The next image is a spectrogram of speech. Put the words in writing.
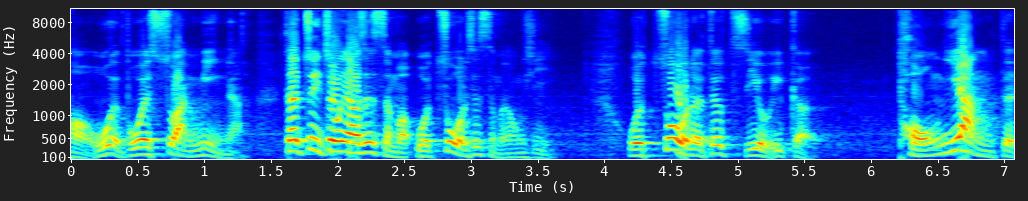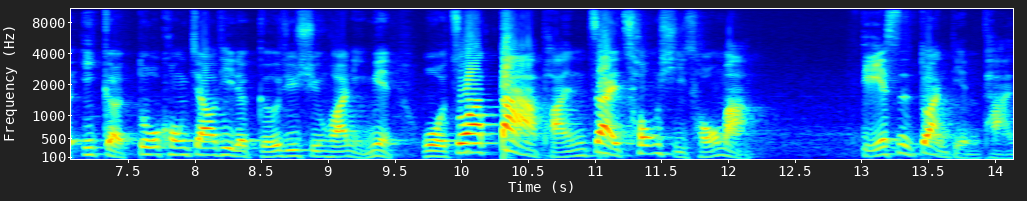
好，我也不会算命啊。但最重要是什么？我做的是什么东西？我做的就只有一个，同样的一个多空交替的格局循环里面，我抓大盘在冲洗筹码、跌势断点盘，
